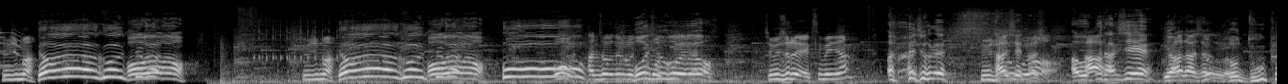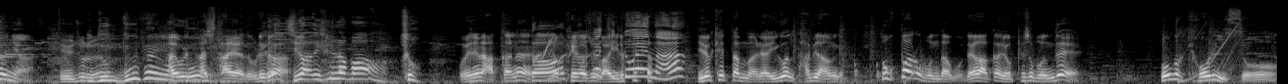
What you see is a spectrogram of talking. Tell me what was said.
쏘지 마. 야야 야 그거 어, 쏘지 마. 야야 야 그거 어, 형, 형. 오오오 한서 들고 뭐 하시는 거예요? 왜 저래? 엑스맨이야? 왜 저래 왜 다시? 다시. 아, 왜 다시 해? 야, 다시 너, 하는 거야. 너 누구 편이야 왜 저래? 누, 누구 편이야 아 우리 다시 다 해야 돼. 우리가 집에 가기 싫나 봐. 왜냐면 아까는 이렇게 해가지고 막 이렇게 했다, 이렇게 했단 말이야. 이건 답이 나오는 게 똑바로 본다고. 내가 아까 옆에서 보는데 뭔가 결이 있어.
